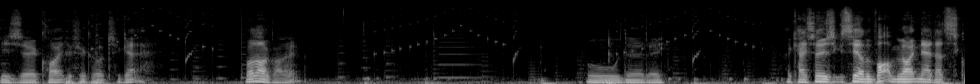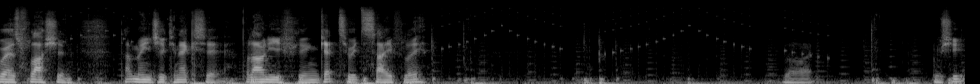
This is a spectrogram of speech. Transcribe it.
is uh, quite difficult to get. Well, I got it. Oh, nearly. Okay, so as you can see on the bottom right now, that square's flashing. That means you can exit, but only if you can get to it safely. Right. Was she?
